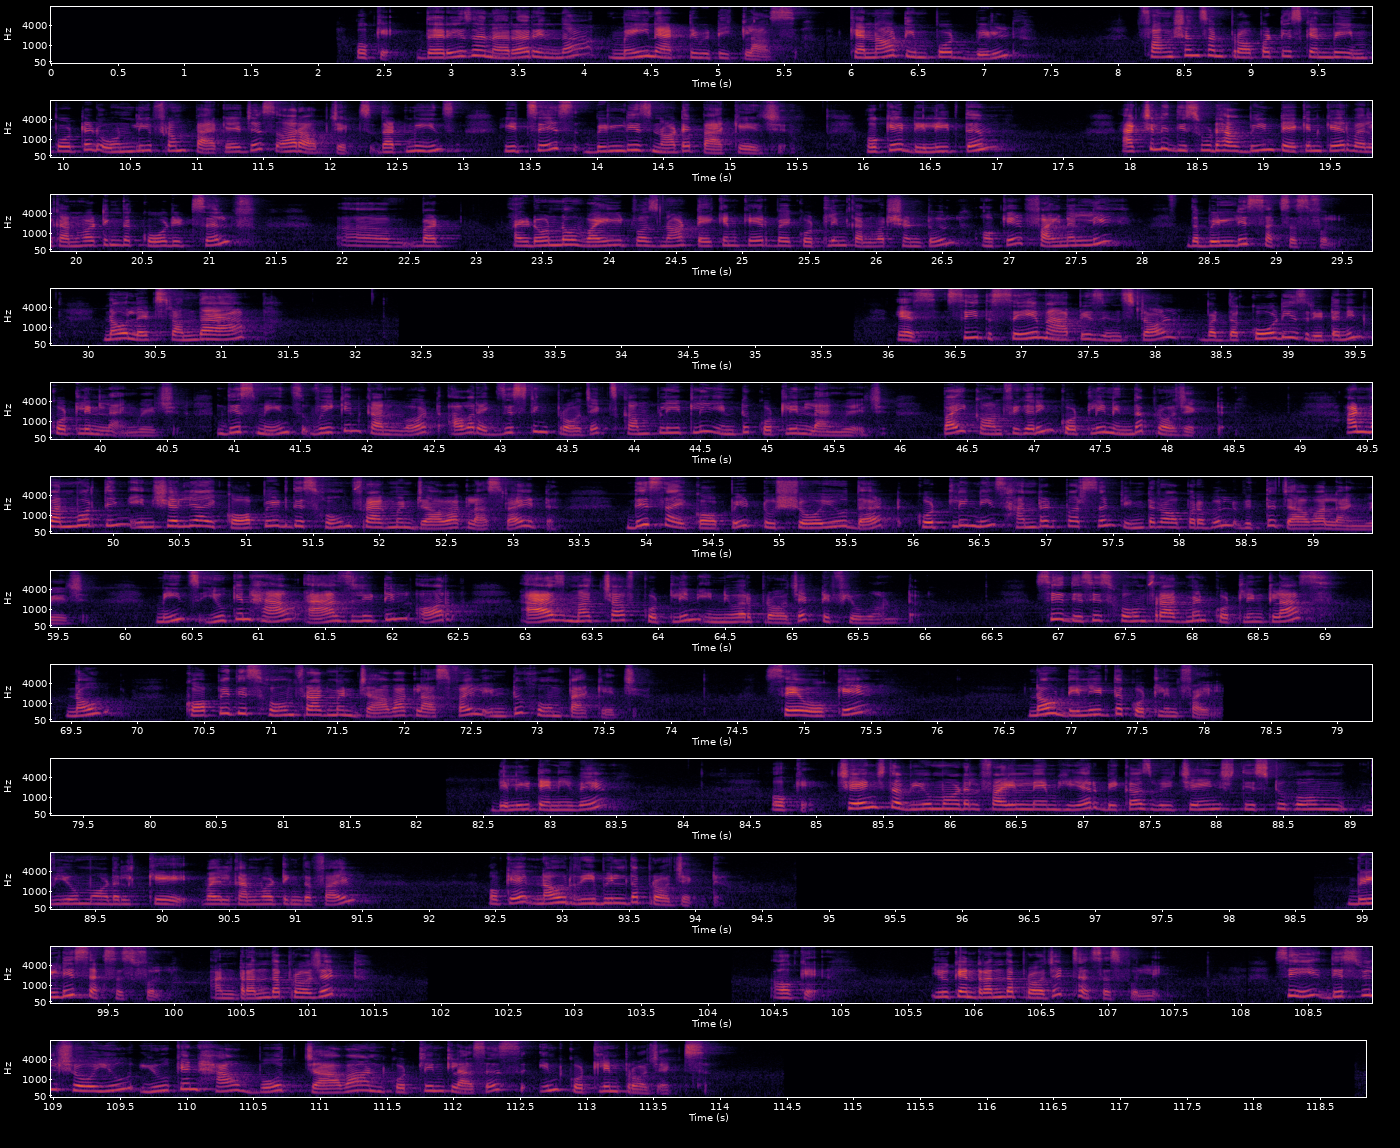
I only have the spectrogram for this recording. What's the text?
Okay, there is an error in the main activity class. Cannot import build. Functions and properties can be imported only from packages or objects. That means it says build is not a package. Okay, delete them. Actually, this would have been taken care while converting the code itself. Uh, but I don't know why it was not taken care by Kotlin conversion tool. Okay, finally the build is successful. Now let's run the app. Yes, see the same app is installed but the code is written in Kotlin language. This means we can convert our existing projects completely into Kotlin language by configuring Kotlin in the project. And one more thing, initially I copied this home fragment Java class, right? This I copied to show you that Kotlin is 100% interoperable with the Java language. Means you can have as little or as much of Kotlin in your project if you want. See this is home fragment Kotlin class. Now copy this home fragment Java class file into home package. Say OK. Now delete the Kotlin file. Delete anyway. Okay, change the view model file name here because we changed this to home view model K while converting the file. Okay, now rebuild the project. Build is successful and run the project. Okay, you can run the project successfully. See, this will show you you can have both Java and Kotlin classes in Kotlin projects.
